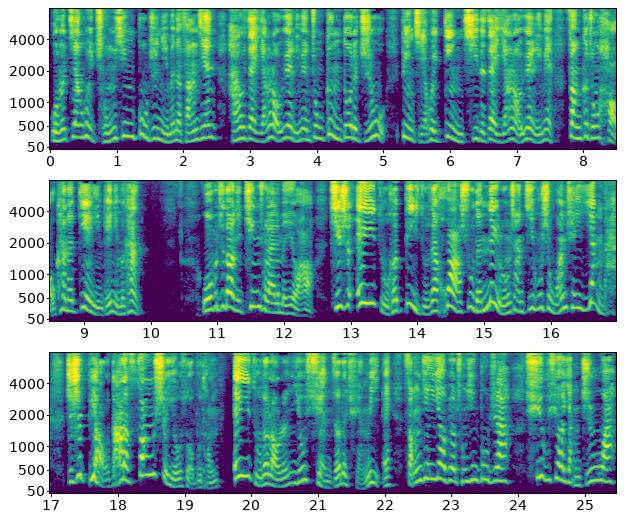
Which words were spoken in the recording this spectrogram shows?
我们将会重新布置你们的房间，还会在养老院里面种更多的植物，并且会定期的在养老院里面放各种好看的电影给你们看。我不知道你听出来了没有哈？其实 A 组和 B 组在话术的内容上几乎是完全一样的，只是表达的方式有所不同。A 组的老人有选择的权利，哎，房间要不要重新布置啊？需不需要养植物啊？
